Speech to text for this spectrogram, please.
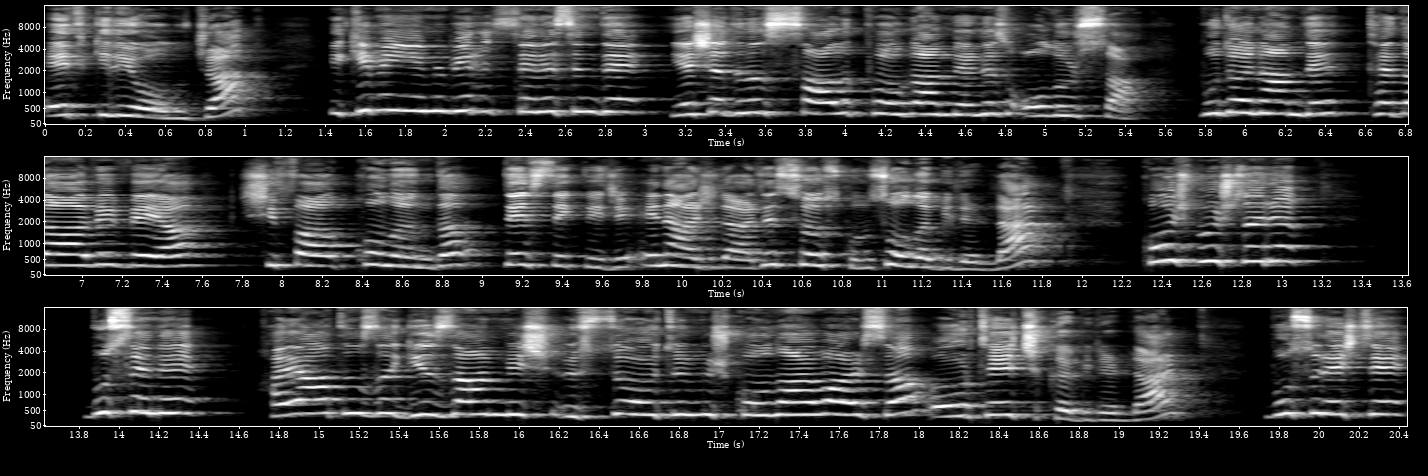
etkiliyor olacak. 2021 senesinde yaşadığınız sağlık programlarınız olursa bu dönemde tedavi veya şifa konularında destekleyici enerjiler de söz konusu olabilirler. Koç burçları bu sene hayatınızda gizlenmiş, üstü örtülmüş konular varsa ortaya çıkabilirler. Bu süreçte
